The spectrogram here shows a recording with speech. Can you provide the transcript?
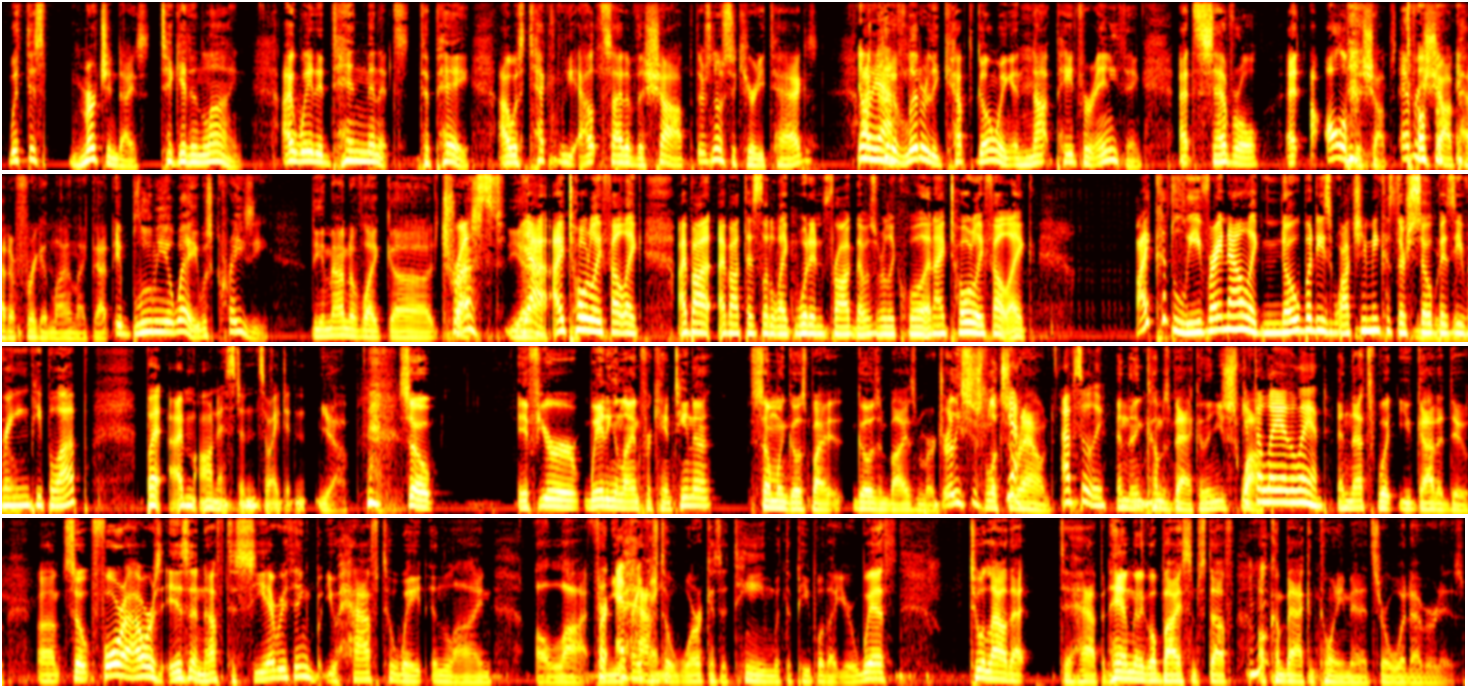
with this merchandise to get in line. I waited 10 minutes to pay. I was technically outside of the shop. There's no security tags. Oh, I yeah. could have literally kept going and not paid for anything at several at all of the shops. Every shop had a friggin' line like that. It blew me away. It was crazy. The amount of like uh trust. Trust. Yeah. I totally felt like I bought I bought this little like wooden frog that was really cool, and I totally felt like I could leave right now. Like nobody's watching me because they're so busy ringing people up. But I'm honest, and so I didn't. Yeah. so if you're waiting in line for Cantina, someone goes by goes and buys merch, or at least just looks Yeah, around absolutely. and then comes back and then you Get swap. the lay of the land. and that's what you got to do. Um, so four hours is enough to see everything, but you have to wait in line a lot, For and you have to work as a team with the people that you're with to allow that to happen. Hey, I'm going to go buy some stuff. Mm-hmm. I'll come back in 20 minutes or whatever it is.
